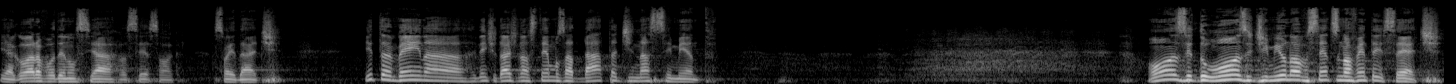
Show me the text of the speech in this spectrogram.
E agora vou denunciar você, sogra, sua idade. E também na identidade nós temos a data de nascimento. 11 de 11 de 1997.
